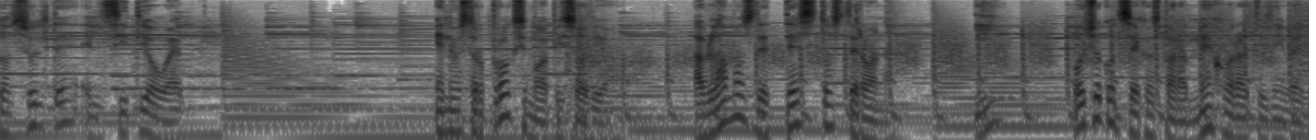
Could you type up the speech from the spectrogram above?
consulte el sitio web en nuestro próximo episodio, hablamos de testosterona 8 consejos para mejorar tus niveles.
